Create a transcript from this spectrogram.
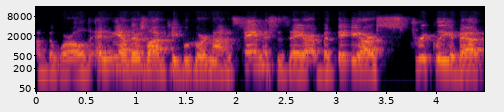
of the world. And, you know, there's a lot of people who are not as famous as they are, but they are strictly about,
